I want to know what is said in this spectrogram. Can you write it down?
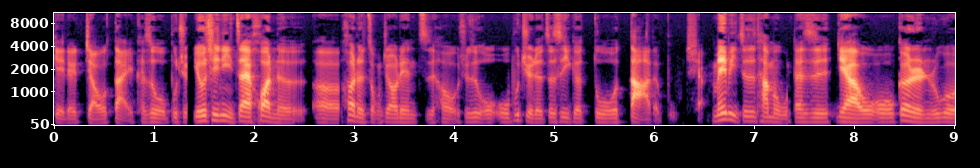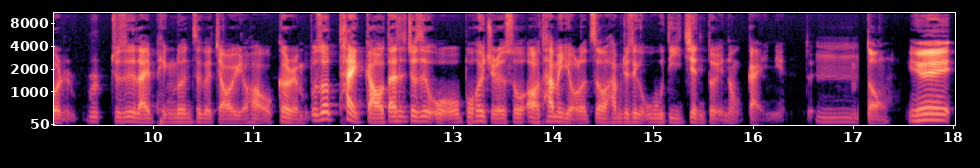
给的交代。可是我不觉得，尤其你在换了呃换了总教练之后，就是我我不觉得这是一个多大的补强。Maybe 这是他们，但是呀，yeah, 我我个人如果就是来评论这个交易的话，我个人不是说太高，但是就是我我不会觉得说，哦，他们有了之后，他们就是一个无敌舰队那种概念。对，嗯，懂，因为。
